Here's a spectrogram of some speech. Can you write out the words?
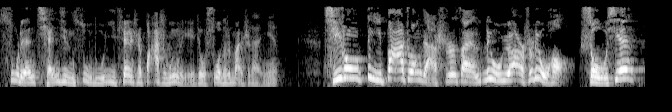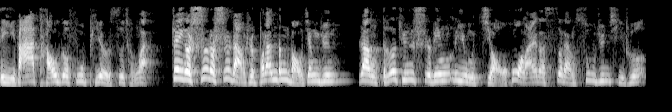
苏联前进速度一天是八十公里，就说的是曼施坦因。其中第八装甲师在六月二十六号首先抵达陶格夫皮尔斯城外，这个师的师长是勃兰登堡将军，让德军士兵利用缴获来的四辆苏军汽车，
